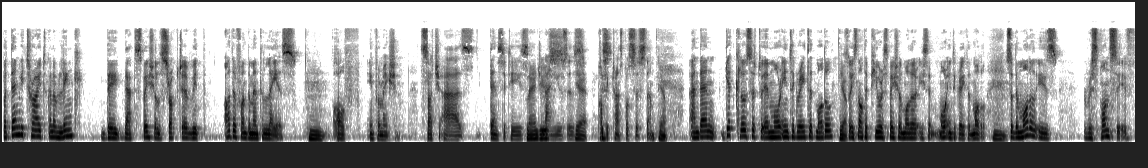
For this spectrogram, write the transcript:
But then we try to kind of link the, that spatial structure with other fundamental layers of information, such as densities, Land use, uses, yeah. public Just- transport system. Yeah. And then get closer to a more integrated model. Yeah. So it's not a pure spatial model, it's a more integrated model. Hmm. So the model is responsive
